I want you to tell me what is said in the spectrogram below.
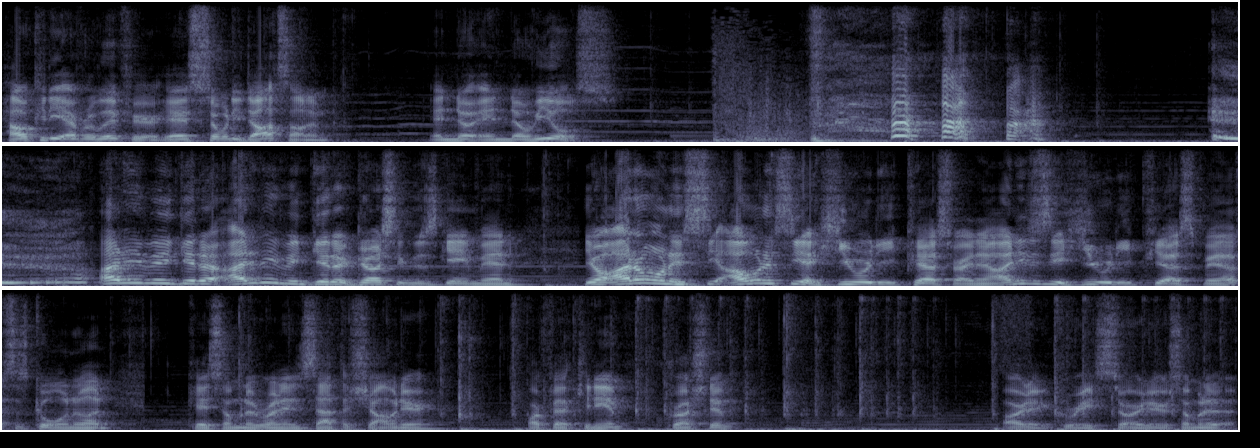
How could he ever live here? He has so many dots on him. And no and no heals. I didn't even get a I didn't even get a gushing this game, man. Yo, I don't want to see I want to see a hero DPS right now. I need to see a hero DPS, man. That's what's going on. Okay, so I'm gonna run in and sap the shaman here. Arfeth him, crushed him. Already a great start here. So I'm gonna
